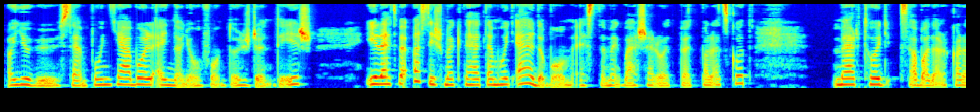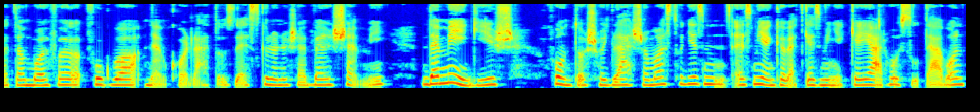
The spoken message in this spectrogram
a jövő szempontjából egy nagyon fontos döntés, illetve azt is megtehetem, hogy eldobom ezt a megvásárolt PET palackot, mert hogy szabad akaratomból fogva nem korlátozza ezt különösebben semmi, de mégis fontos, hogy lássam azt, hogy ez, ez milyen következményekkel jár hosszú távon,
